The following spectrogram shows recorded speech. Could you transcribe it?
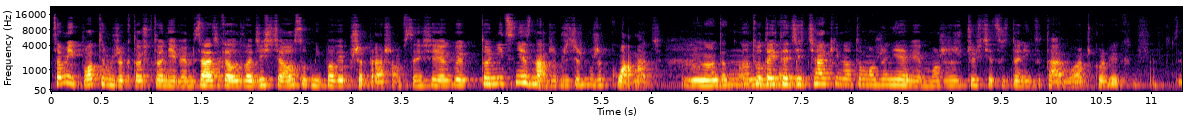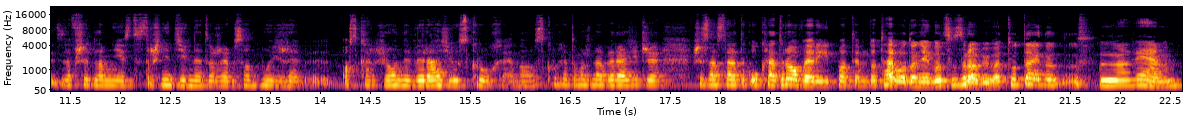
Co mi po tym, że ktoś, kto nie wiem, zadźgał 20 osób, mi powie przepraszam. W sensie jakby to nic nie znaczy, przecież może kłamać. No, dokładnie. No tutaj te tak. dzieciaki, no to może nie wiem, może rzeczywiście coś do nich dotarło, aczkolwiek zawsze dla mnie jest strasznie dziwne to, że sąd mówi, że oskarżony wyraził skruchę. No skruchę to można wyrazić, że 16-latek ukradł rower i potem dotarło do niego, co zrobił, a tutaj no... No wiem.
